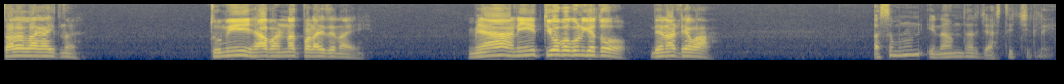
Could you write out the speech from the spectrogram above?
चालायला लागा इथनं. तुम्ही ह्या भांडणात पडायचं नाही. म्या आणि त्यो बघून घेतो. देणार ठेवा. असं म्हणून इनामदार जास्तीत चिडले.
